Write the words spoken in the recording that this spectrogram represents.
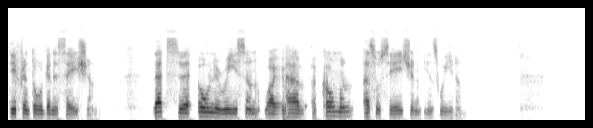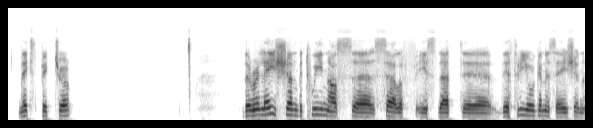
different organization. That's the only reason why we have a common association in Sweden. Next picture. The relation between us uh, self is that uh, the three organization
